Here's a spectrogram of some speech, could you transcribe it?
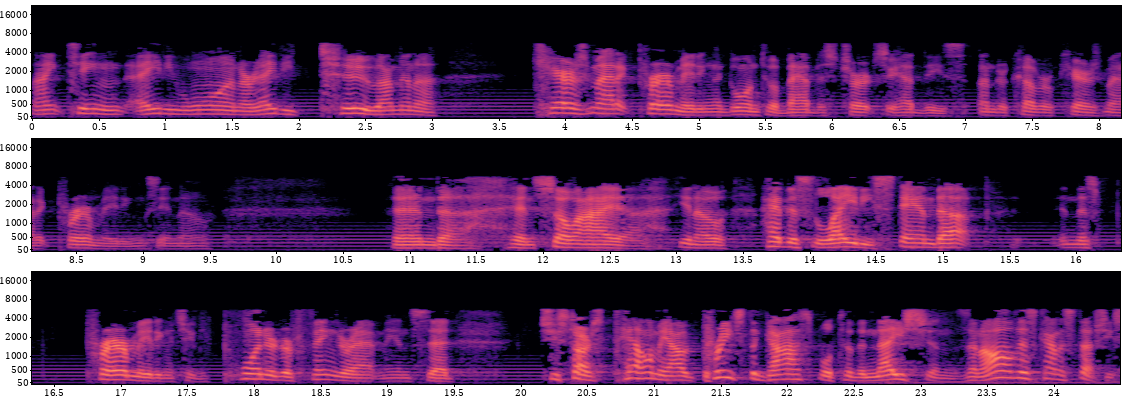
1981 or 82, I'm in a charismatic prayer meeting. I'm going to a Baptist church, so you had these undercover charismatic prayer meetings, you know. And uh, and so I, uh, you know, had this lady stand up in this prayer meeting, and she pointed her finger at me and said, she starts telling me I would preach the gospel to the nations and all this kind of stuff. She's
